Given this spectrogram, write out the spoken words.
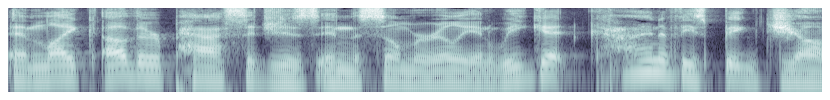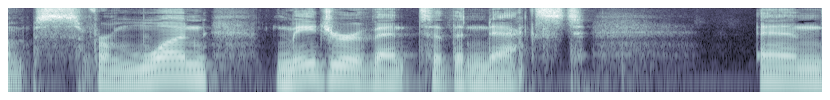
And like other passages in the Silmarillion, we get kind of these big jumps from one major event to the next. And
